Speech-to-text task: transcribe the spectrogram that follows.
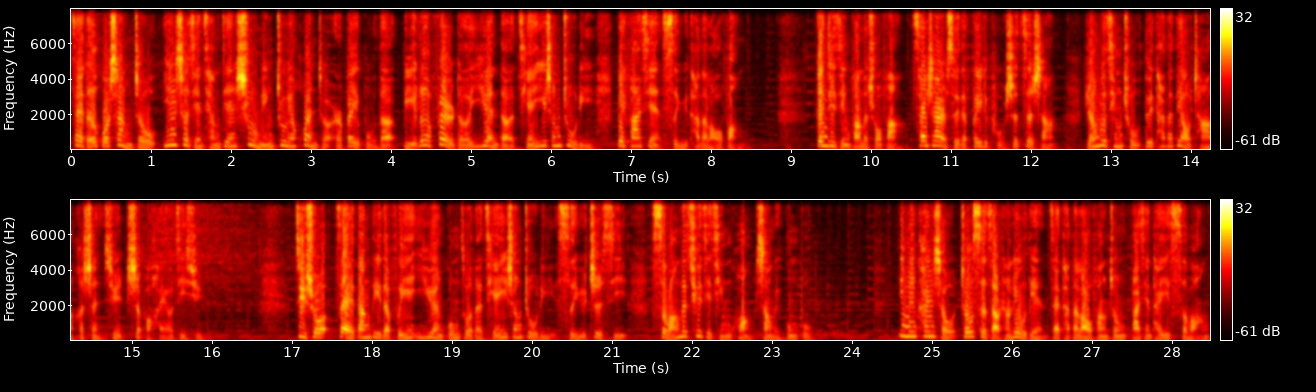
在德国，上周因涉嫌强奸数名住院患者而被捕的比勒菲尔德医院的前医生助理被发现死于他的牢房。根据警方的说法，三十二岁的菲利普是自杀，仍不清楚对他的调查和审讯是否还要继续。据说，在当地的福音医院工作的前医生助理死于窒息，死亡的确切情况尚未公布。一名看守周四早上六点在他的牢房中发现他已死亡。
